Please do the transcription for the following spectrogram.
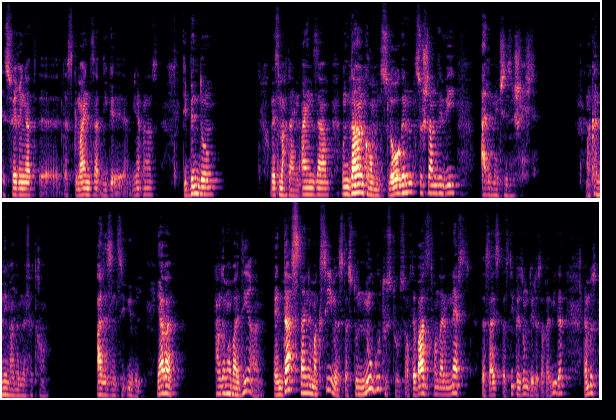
Es verringert äh, das gemeinsam, die, wie nennt man das? Die Bindung. Und es macht einen einsam. Und dann kommen Slogan zustande wie, alle Menschen sind schlecht. Man kann niemandem mehr vertrauen. Alle sind sie übel. Ja, aber fang doch mal bei dir an. Wenn das deine Maxime ist, dass du nur Gutes tust, auf der Basis von deinem Nefs, das heißt, dass die Person dir das auch erwidert, dann bist,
